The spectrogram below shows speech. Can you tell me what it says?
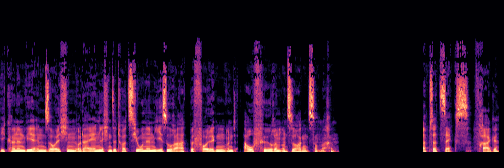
Wie können wir in solchen oder ähnlichen Situationen Jesu Rat befolgen und aufhören, uns Sorgen zu machen? Absatz 6. Frage.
